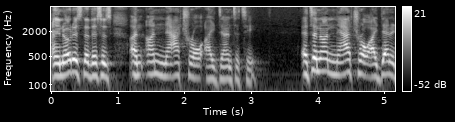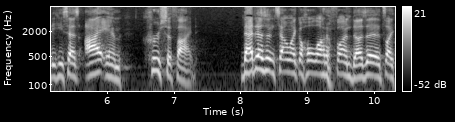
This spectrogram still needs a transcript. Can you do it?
I notice that this is an unnatural identity. It's an unnatural identity. He says, I am crucified. That doesn't sound like a whole lot of fun, does it? It's like,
